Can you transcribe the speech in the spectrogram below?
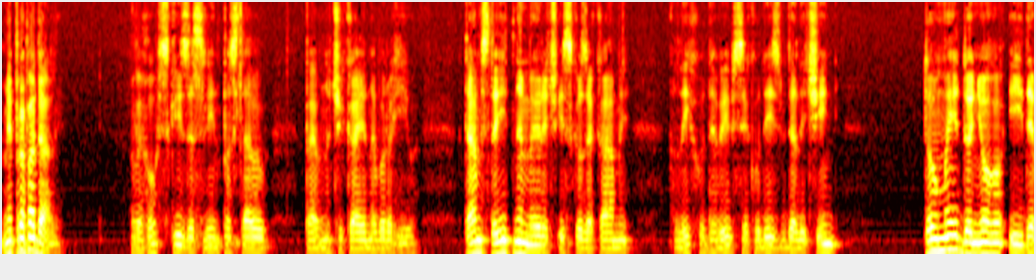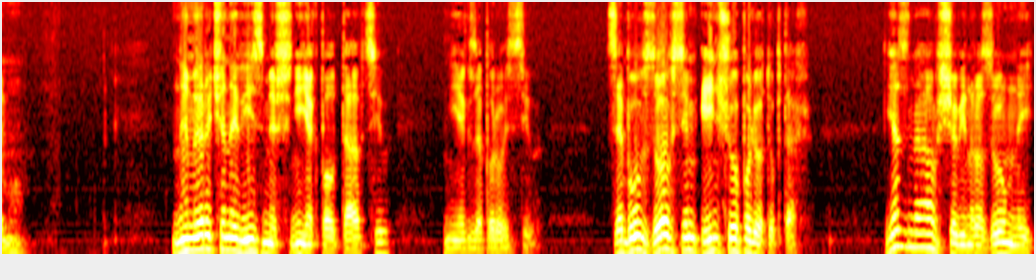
не пропадали. Виговський заслін поставив, певно, чекає на ворогів. Там стоїть Немирич із козаками. Лихо дивився кудись вдалечінь, то ми до нього і йдемо. Немирича не візьмеш ні як полтавців, ні як запорожців. Це був зовсім іншого польоту птах. Я знав, що він розумний,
